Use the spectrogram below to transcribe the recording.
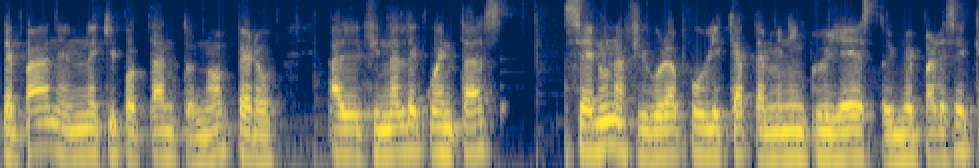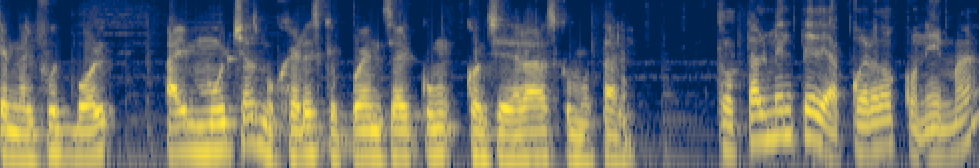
te pagan en un equipo tanto, ¿no? Pero al final de cuentas, ser una figura pública también incluye esto, y me parece que en el fútbol hay muchas mujeres que pueden ser consideradas como tal. Totalmente de acuerdo con Emma,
